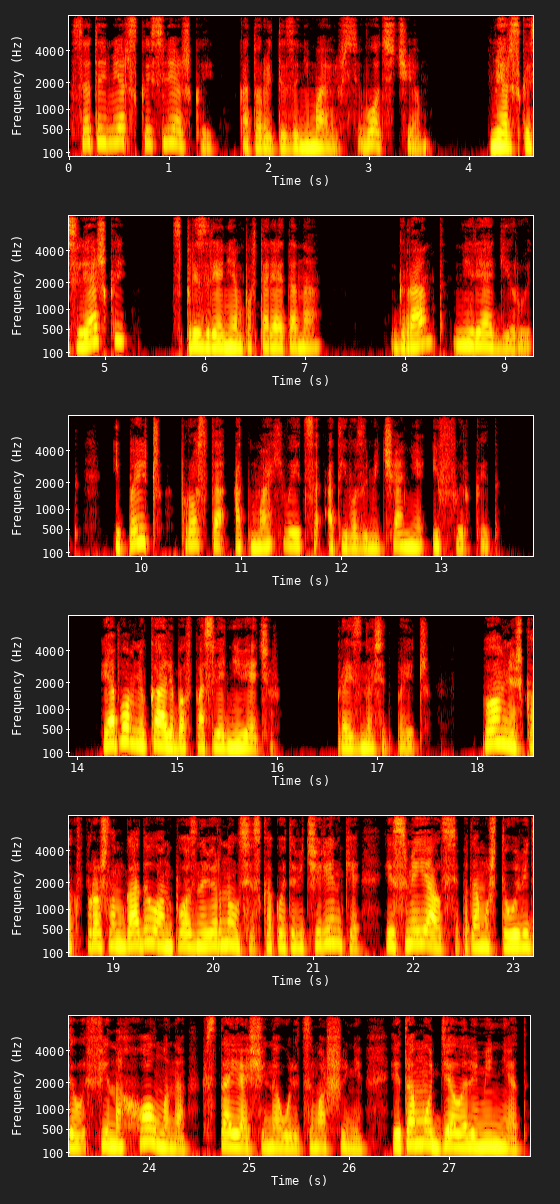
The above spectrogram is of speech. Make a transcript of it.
«С этой мерзкой слежкой, которой ты занимаешься, вот с чем». «Мерзкой слежкой?» — с презрением повторяет она. Грант не реагирует, и Пейдж просто отмахивается от его замечания и фыркает. «Я помню Калиба в последний вечер», — произносит Пейдж. «Помнишь, как в прошлом году он поздно вернулся с какой-то вечеринки и смеялся, потому что увидел Фина Холмана в стоящей на улице машине, и тому делали минет?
